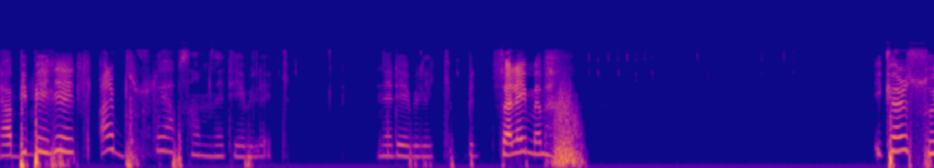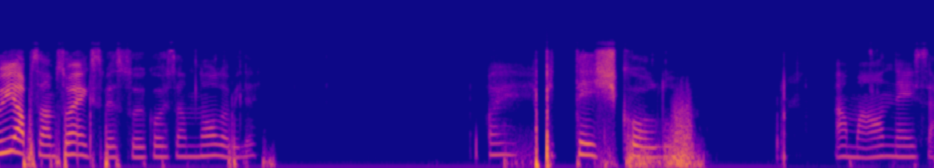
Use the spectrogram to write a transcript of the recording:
Ya bir belit. Hani buzlu yapsam ne diyebilecek? Ne diyebilecek? Bir söyleyeyim mi? İlk önce suyu yapsam sonra espressoyu koysam ne olabilir? Ay bir değişik oldu. Aman neyse.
